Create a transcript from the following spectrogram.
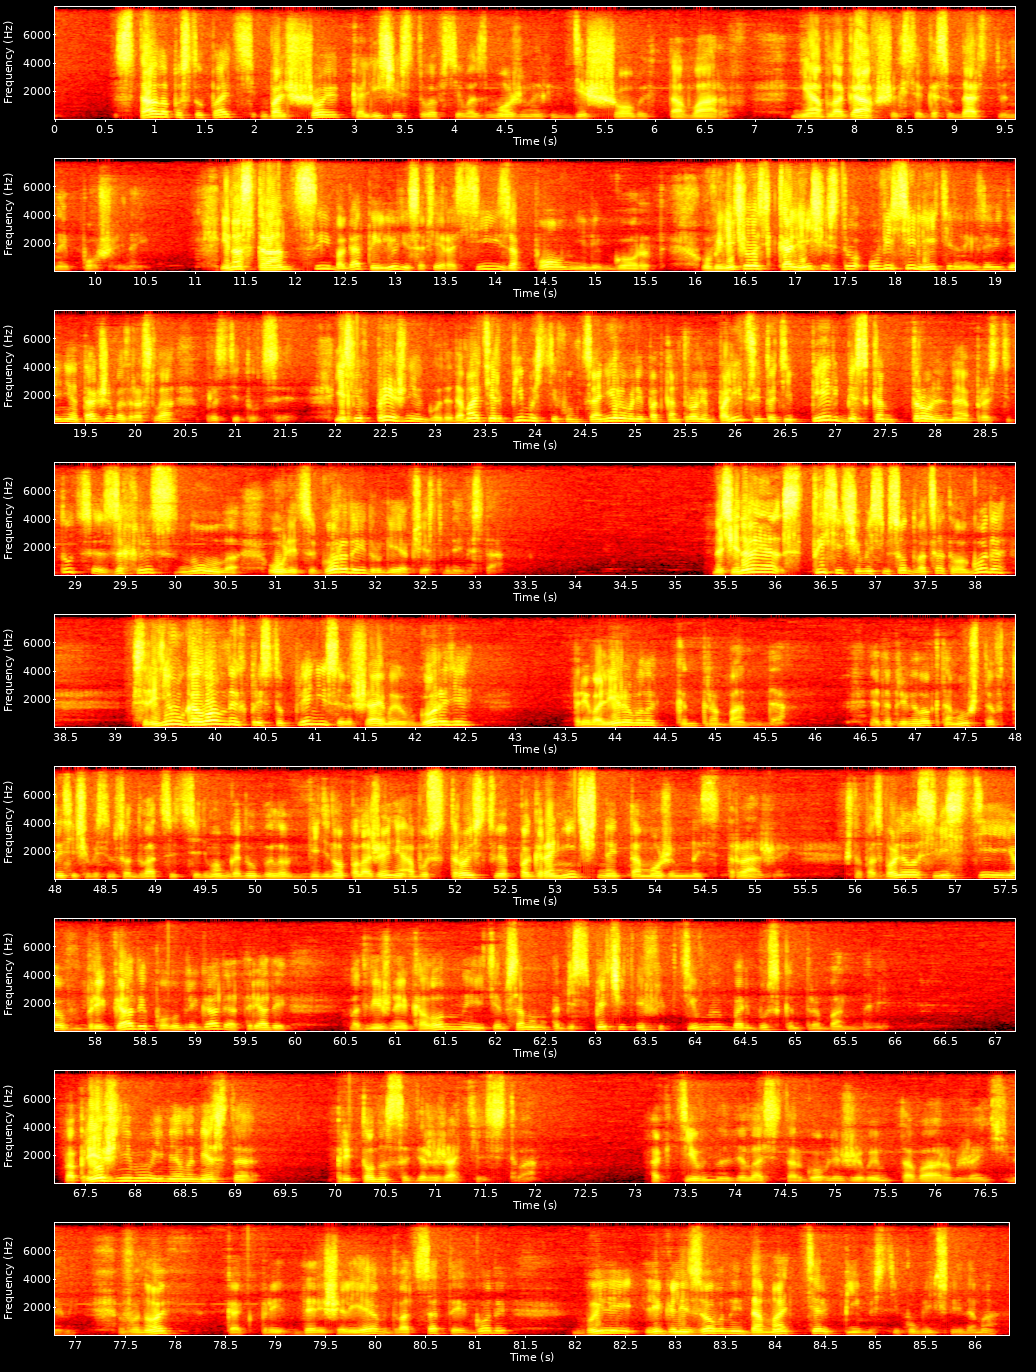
стало поступать большое количество всевозможных дешевых товаров, не облагавшихся государственной пошлиной. Иностранцы богатые люди со всей России заполнили город. Увеличилось количество увеселительных заведений, а также возросла проституция. Если в прежние годы дома терпимости функционировали под контролем полиции, то теперь бесконтрольная проституция захлестнула улицы города и другие общественные места. Начиная с 1820 года, среди уголовных преступлений, совершаемых в городе, превалировала контрабанда. Это привело к тому, что в 1827 году было введено положение об устройстве пограничной таможенной стражи, что позволило свести ее в бригады, полубригады, отряды, подвижные колонны и тем самым обеспечить эффективную борьбу с контрабандами. По-прежнему имело место притоносодержательство – активно велась торговля живым товаром женщинами. Вновь, как при Деришелье в 20-е годы, были легализованы дома терпимости, публичные дома –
